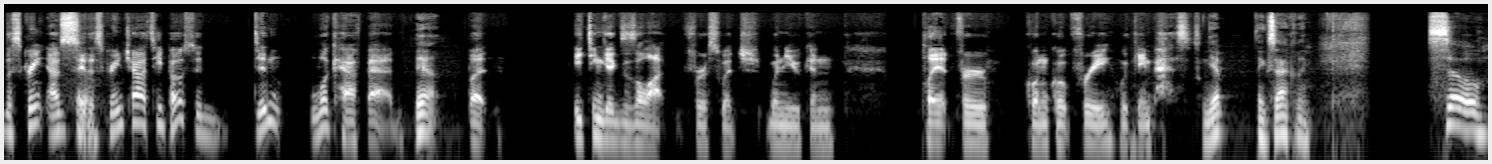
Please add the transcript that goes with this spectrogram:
the screen, I'd say the screenshots he posted didn't look half bad, yeah, but 18 gigs is a lot for a Switch when you can play it for quote unquote free with Game Pass. Yep, exactly. So,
